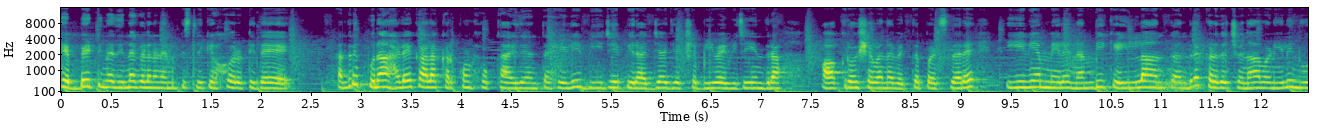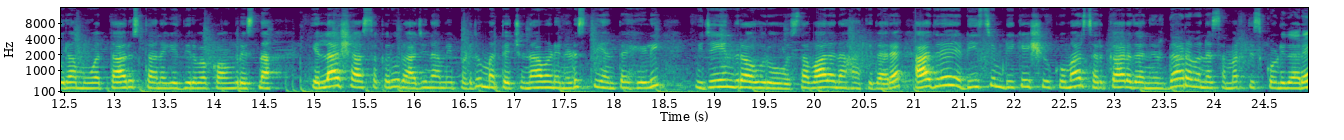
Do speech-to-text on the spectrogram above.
ಹೆಬ್ಬೆಟ್ಟಿನ ದಿನಗಳನ್ನು ನೆನಪಿಸಲಿಕ್ಕೆ ಹೊರಟಿದೆ. ಅಂದರೆ ಪುನಃ ಹಳೆ ಕಾಲ ಕರ್ಕೊಂಡು ಹೋಗ್ತಾ ಇದೆ ಅಂತ ಹೇಳಿ ಬಿ ಜೆ ಪಿ ರಾಜ್ಯಾಧ್ಯಕ್ಷ ಬಿ ವೈ ವಿಜಯೇಂದ್ರ ಆಕ್ರೋಶವನ್ನು ವ್ಯಕ್ತಪಡಿಸಿದ್ದಾರೆ. ಇ ವಿ ಎಂ ಮೇಲೆ ನಂಬಿಕೆ ಇಲ್ಲ ಅಂತಂದರೆ ಕಳೆದ ಚುನಾವಣೆಯಲ್ಲಿ ನೂರ ಮೂವತ್ತಾರು ಸ್ಥಾನ ಗೆದ್ದಿರುವ ಕಾಂಗ್ರೆಸ್ನ ಎಲ್ಲ ಶಾಸಕರು ರಾಜೀನಾಮೆ ಪಡೆದು ಮತ್ತೆ ಚುನಾವಣೆ ನಡೆಸ್ತಿ ಅಂತ ಹೇಳಿ ವಿಜಯೇಂದ್ರ ಅವರು ಸವಾಲನ್ನು ಹಾಕಿದ್ದಾರೆ. ಆದರೆ D C M D K Shivakumar ಸರ್ಕಾರದ ನಿರ್ಧಾರವನ್ನು ಸಮರ್ಥಿಸಿಕೊಂಡಿದ್ದಾರೆ.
